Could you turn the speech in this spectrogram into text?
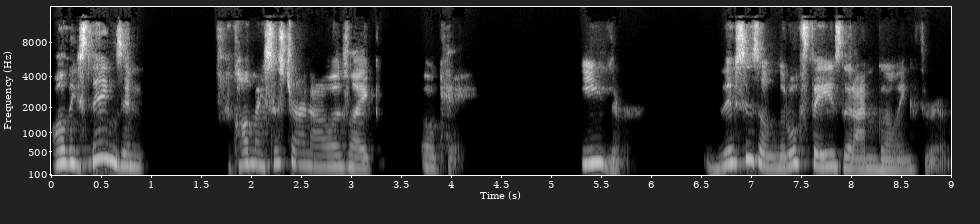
all these things. And I called my sister and I was like, okay, either this is a little phase that I'm going through,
